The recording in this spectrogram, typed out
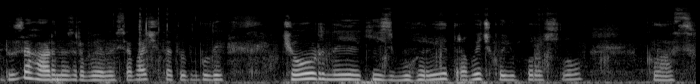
Дуже гарно зробилося. Бачите, тут були чорні якісь бугри, травичкою поросло. Клас.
